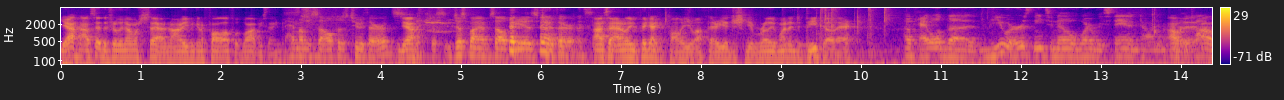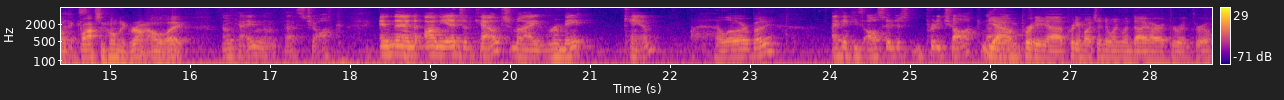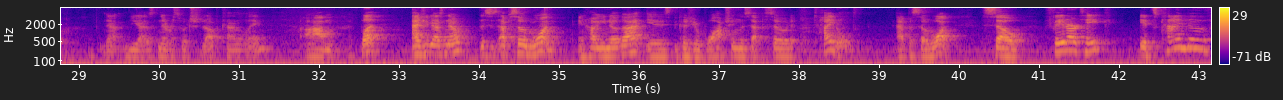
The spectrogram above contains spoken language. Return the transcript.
Yeah, I would say there's really not much to say. I'm not even gonna follow up with Bobby's thing. Him himself is two thirds. Yeah. Just just by himself, he is two thirds. I would say I don't even think I can follow you up there. You just you really went into detail there. Okay, well the viewers need to know where we stand on Oh, important oh, topics. Boston home and grown all the way. Okay, well, that's chalk. And then on the edge of the couch, my roommate Cam. Hello, everybody. I think he's also just pretty chalk. not yeah, I'm pretty uh, pretty much a New England diehard through and through. Yeah, you guys never switched it up, kind of lame. Um, but as you guys know, this is episode one, and how you know that is because you're watching this episode titled Episode One. So, fade our take. It's kind of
